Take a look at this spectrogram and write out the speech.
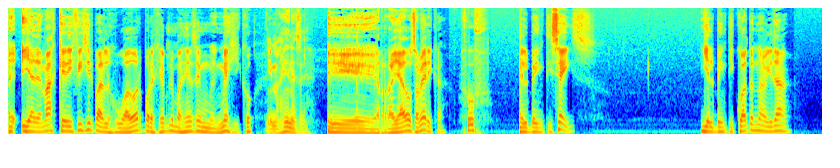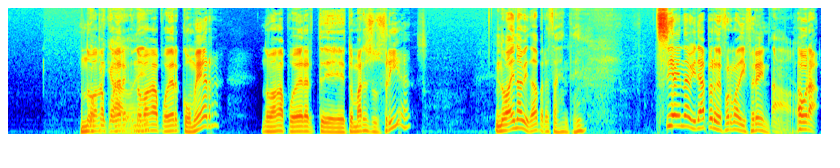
Eh, y además, qué difícil para el jugador, por ejemplo, imagínense en, en México. Imagínense. Eh, Rayados América. Uf. El 26 y el 24 es Navidad. No, van a, poder, no ¿eh? van a poder comer, no van a poder eh, tomarse sus frías. No hay Navidad para esta gente. ¿eh? Sí hay Navidad, pero de forma diferente. Ah. Ahora,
